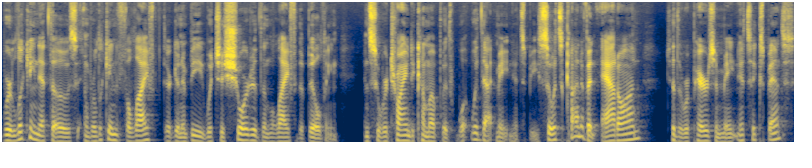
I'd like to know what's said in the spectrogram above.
we're looking at those, and we're looking at the life they're going to be, which is shorter than the life of the building. And so we're trying to come up with what would that maintenance be. So it's kind of an add-on to the repairs and maintenance expense,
